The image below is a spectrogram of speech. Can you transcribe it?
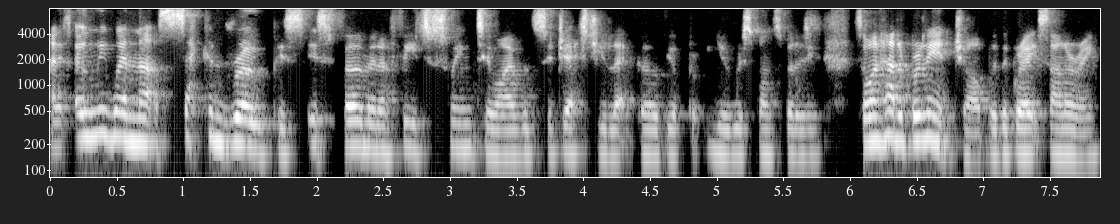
and it's only when that second rope is is firm enough for you to swing to i would suggest you let go of your your responsibilities. So i had a brilliant job with a great salary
